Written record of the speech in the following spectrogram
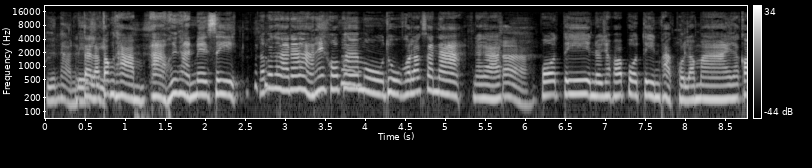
พื้นฐานบสิกแต่เราต้องทำอ่า พื้นฐานเบสิกรับประทานอาหารให้ครบห้าหมู่ถูกลักษณะนะคะค่ะโปรตีนโดยเฉพาะโปรตีนผักผลไม้ แล้วก็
